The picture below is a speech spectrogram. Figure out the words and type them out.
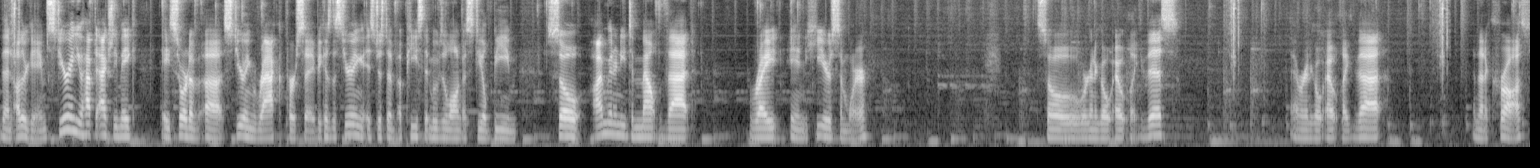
than other games. Steering, you have to actually make a sort of uh, steering rack per se because the steering is just a, a, piece that moves along a steel beam. So I'm going to need to mount that right in here somewhere. So we're going to go out like this. And we're to go out like that. And then across.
